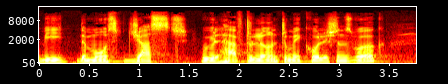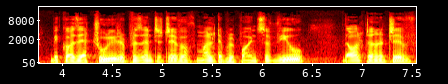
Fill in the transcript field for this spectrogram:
be the most just. We will have to learn to make coalitions work because they are truly representative of multiple points of view. The alternative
